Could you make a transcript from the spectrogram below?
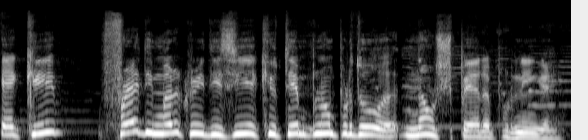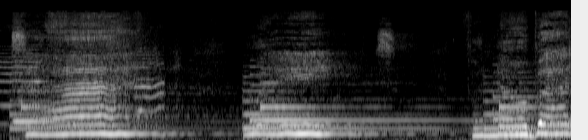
É que Freddie Mercury dizia que o tempo não perdoa, não espera por ninguém. Time waits for nobody.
